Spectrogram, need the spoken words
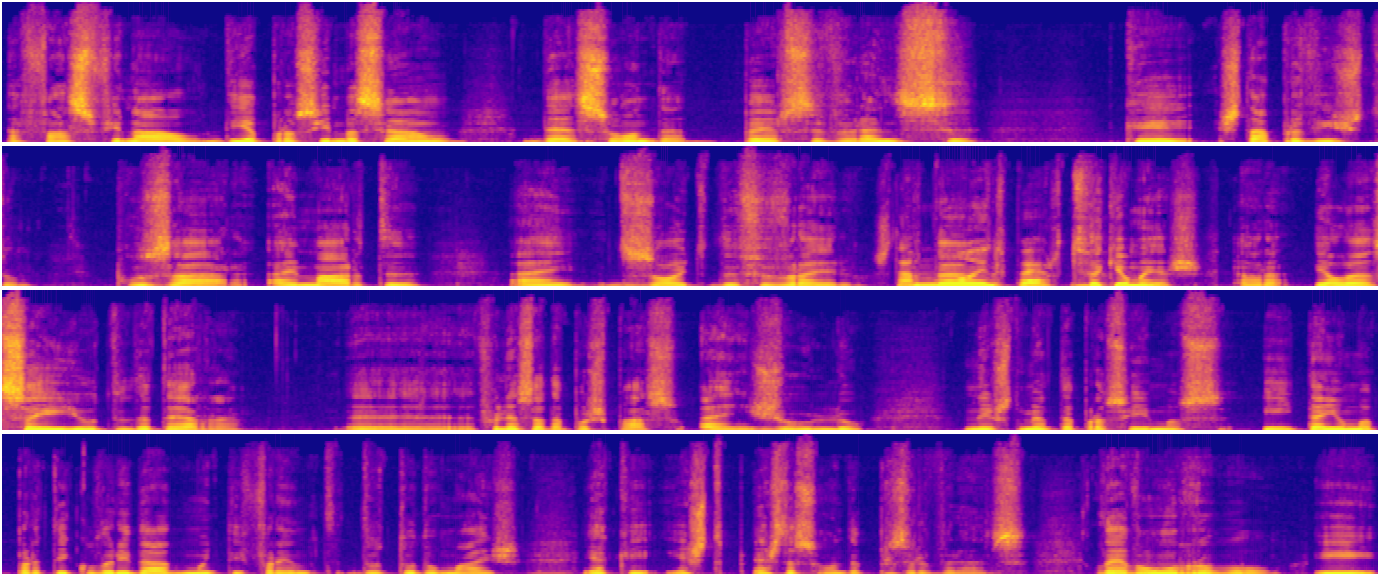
a fase final de aproximação da sonda Perseverance, que está previsto pousar em Marte em 18 de fevereiro. Está Portanto, muito perto. Daqui a um mês. Ora, ela saiu da Terra, eh, foi lançada para o espaço em julho, neste momento aproxima-se e tem uma particularidade muito diferente de tudo mais. É que este, esta sonda Perseverance leva um robô e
